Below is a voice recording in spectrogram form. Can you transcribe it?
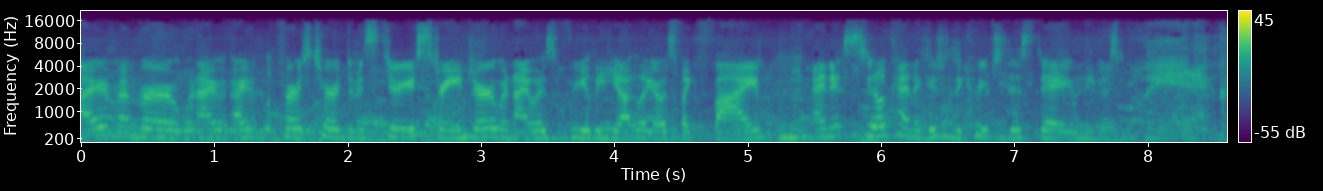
I remember when I, I first heard The Mysterious Stranger when I was really young, like I was like 5 and it still kind of gives me the creeps to this day when he goes, Whitaker.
